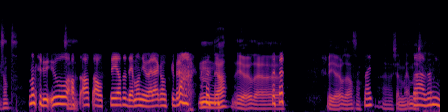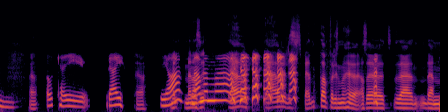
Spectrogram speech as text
Ikke sant? Man tror jo at, at alltid at det man gjør er ganske bra. Mm, ja, det gjør jo det. Vi gjør jo det, altså. Nei. Jeg kjenner meg igjen der. Dæven. Ja. OK, greit. Ja. Ja, Men- men nei, altså, men uh, jeg, jeg er veldig spent da, for liksom å høre Altså, det, den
